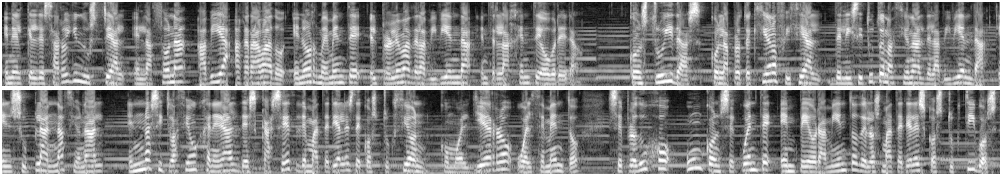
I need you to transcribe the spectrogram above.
en el que el desarrollo industrial en la zona había agravado enormemente el problema de la vivienda entre la gente obrera. Construidas con la protección oficial del Instituto Nacional de la Vivienda en su plan nacional, en una situación general de escasez de materiales de construcción como el hierro o el cemento, se produjo un consecuente empeoramiento de los materiales constructivos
